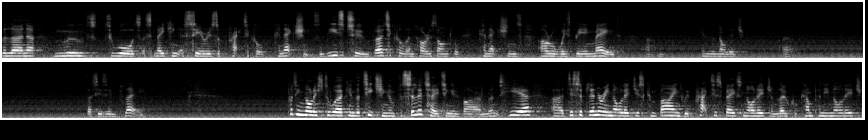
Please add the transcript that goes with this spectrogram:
the learner moves towards making a series of practical connections. And these two, vertical and horizontal connections, are always being made um, in the knowledge that is in play. Putting knowledge to work in the teaching and facilitating environment, here uh, disciplinary knowledge is combined with practice-based knowledge and local company knowledge,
